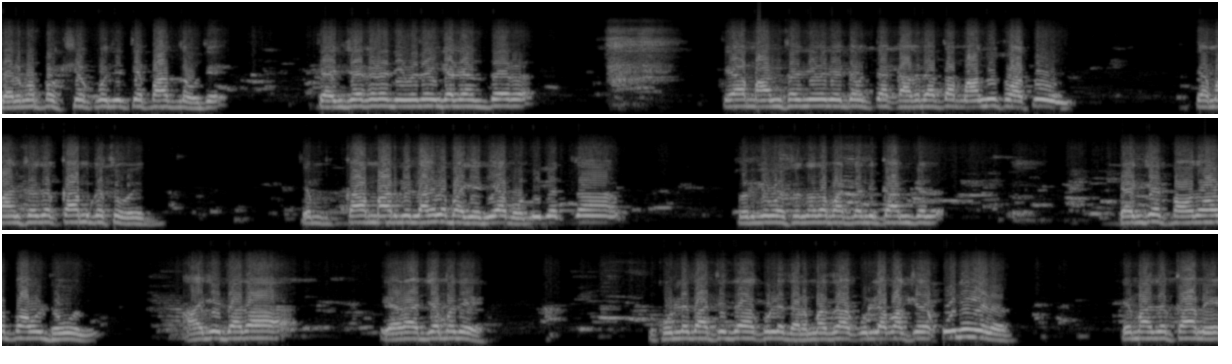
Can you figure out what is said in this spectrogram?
धर्मपक्ष कोणी ते पाहत नव्हते. त्यांच्याकडे निवेदन केल्यानंतर त्या माणसाचं निवेदन त्या कागदाचा माणूस वाचून त्या माणसाचं काम कसं होईल? ते काम मार्गी लागलं पाहिजे. या भूमिकेतनं स्वर्गीय वसंतदादा पाटलांनी काम केलं. त्यांच्यात पावलावर पाऊल ठेवून आजी दादा या राज्यामध्ये कुठल्या जातीचा कुठल्या धर्माचा कुठल्या पक्षाचा कोणी गेलं हे माझं काम आहे.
